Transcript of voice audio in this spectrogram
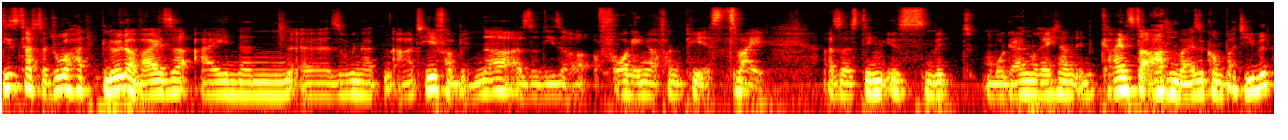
diese Tastatur hat blöderweise einen äh, sogenannten AT-Verbinder, also dieser Vorgänger von PS2. Also das Ding ist mit modernen Rechnern in keinster Art und Weise kompatibel.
